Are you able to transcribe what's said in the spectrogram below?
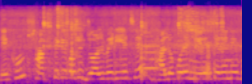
দেখুন শাক থেকে কত জল বেরিয়েছে ভালো করে নেড়ে চেড়ে নেব।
